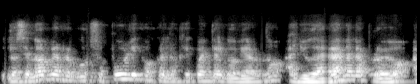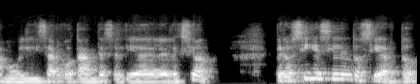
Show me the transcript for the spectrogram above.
los enormes recursos públicos con los que cuenta el gobierno ayudarán a la prueba a movilizar votantes el día de la elección. Pero sigue siendo cierto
